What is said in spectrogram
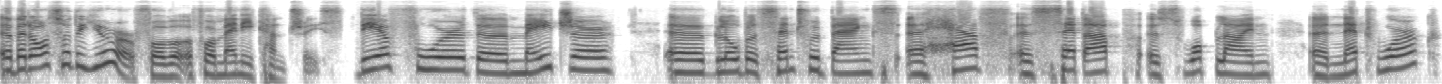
uh, but also the euro for, for many countries. Therefore, the major global central banks uh, have uh, set up a swap line network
